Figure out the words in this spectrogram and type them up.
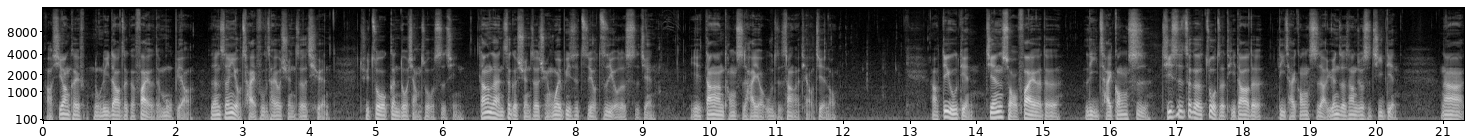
好，希望可以努力到这个 FIRE 的目标。人生有财富，才有选择权。去做更多想做的事情，当然这个选择权未必是只有自由的时间，也当然同时还有物质上的条件哦。好，第五点，坚守 FIRE 的理财公式。其实这个作者提到的理财公式啊，原则上就是几点。那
